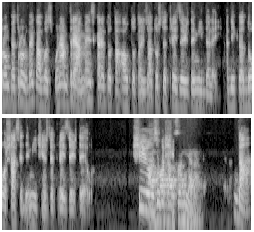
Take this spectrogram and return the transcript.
Rompetrol Vega vă spuneam trei amenzi care tot, au totalizat 130.000 de lei, adică 26.530 de euro. Și în sfârșit, da.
